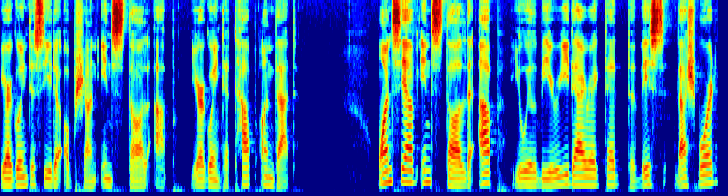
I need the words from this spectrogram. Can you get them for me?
you are going to see the option Install App. You are going to tap on that. Once you have installed the app, you will be redirected to this dashboard.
